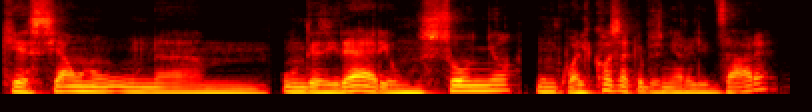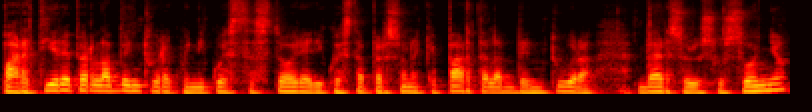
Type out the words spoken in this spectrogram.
che si ha un, un, um, un desiderio, un sogno, un qualcosa che bisogna realizzare, partire per l'avventura, quindi questa storia di questa persona che parte all'avventura verso il suo sogno, sogno,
